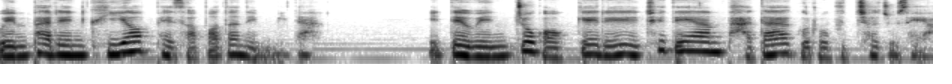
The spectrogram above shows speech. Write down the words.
왼팔은 귀 옆에서 뻗어냅니다. 이때 왼쪽 어깨를 최대한 바닥으로 붙여주세요.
